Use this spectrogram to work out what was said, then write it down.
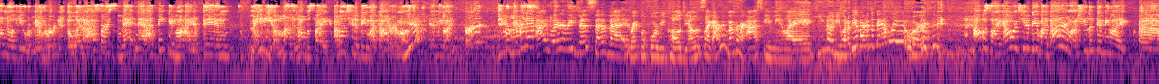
don't know if you remember, right before we called you. I was like, I remember her asking me, like, you know, do you want to be a part of the family? Or I was like, I want you to be my daughter-in-law. She looked at me like, uh,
